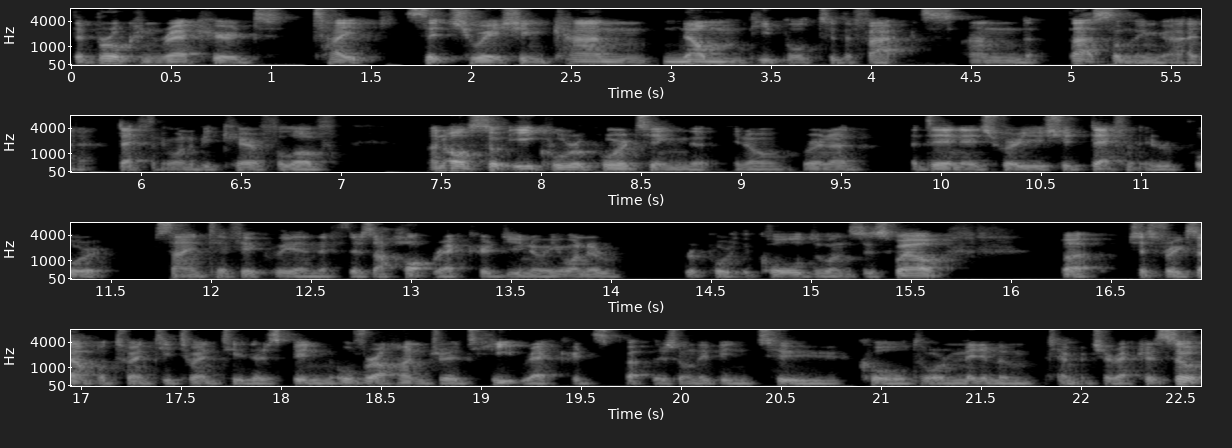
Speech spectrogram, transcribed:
the, broken record type situation can numb people to the facts, and that's something I definitely want to be careful of. And also equal reporting that you know we're in a, a day and age where you should definitely report scientifically and if there's a hot record you know you want to report the cold ones as well but just for example 2020 there's been over 100 heat records but there's only been two cold or minimum temperature records so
